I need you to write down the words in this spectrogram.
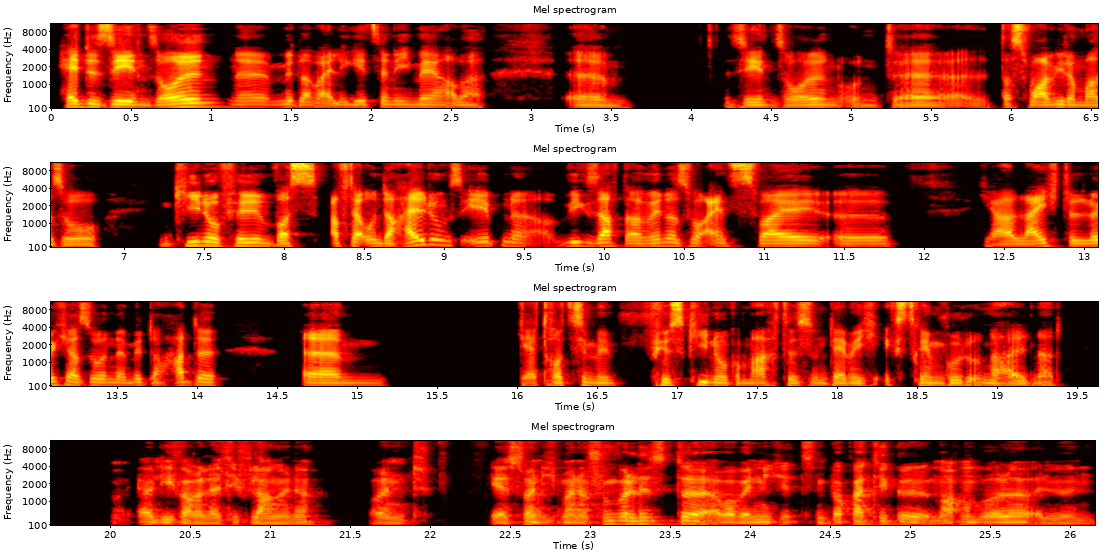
hätte sehen sollen. Ne? Mittlerweile geht's ja nicht mehr, aber ähm, sehen sollen. Und äh, das war wieder mal so ein Kinofilm, was auf der Unterhaltungsebene, wie gesagt, auch wenn er so eins, zwei äh, ja, leichte Löcher so in der Mitte hatte, ähm, der trotzdem fürs Kino gemacht ist und der mich extrem gut unterhalten hat. Er lief auch relativ lange, ne? Und er ist zwar nicht meiner Fünferliste, aber wenn ich jetzt einen Blogartikel machen würde,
